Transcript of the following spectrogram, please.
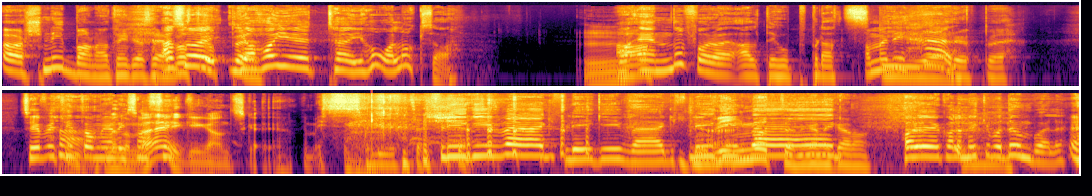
Örsnibbarna tänkte jag säga. Alltså fast uppe. jag har ju ett töjhål också. Och ändå får alltihop plats Ja men det är i... här uppe. Så jag vet inte om jag Men liksom de är ju fick... gigantiska ju. Men sluta. Flyg iväg, flyg iväg, flyg Vingmutten kan ni iväg. kalla dem. Har du kollat mycket på Dumbo eller?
